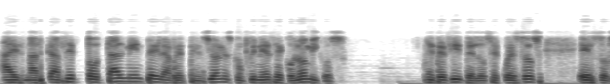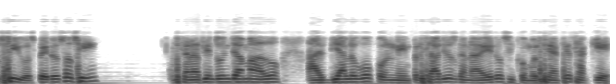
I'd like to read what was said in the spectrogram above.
a desmarcarse totalmente de las retenciones con fines económicos, es decir, de los secuestros extorsivos. Pero eso sí, están haciendo un llamado al diálogo con empresarios, ganaderos y comerciantes a que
